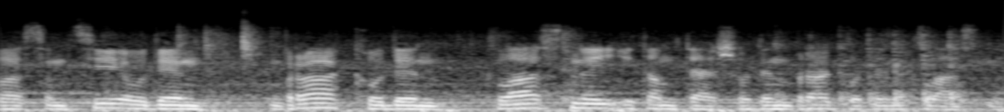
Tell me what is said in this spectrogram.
Два самці, один брак, один класний і там теж один брак, один класний.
